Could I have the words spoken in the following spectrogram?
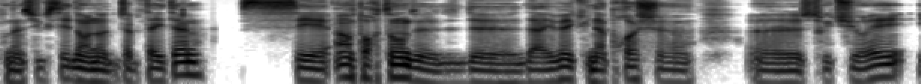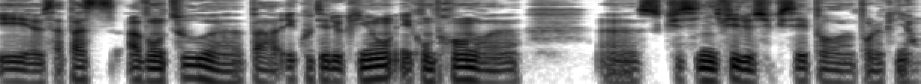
qu'on a succès dans notre job title, c'est important d'arriver avec une approche euh, structurée et ça passe avant tout par écouter le client et comprendre ce que signifie le succès pour, pour le client.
